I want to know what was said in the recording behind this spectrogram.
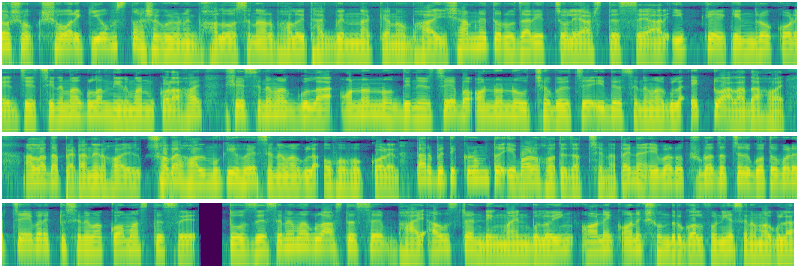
দর্শক, সবারই কি অবস্থা? আশা করি অনেক ভালো আছেন। আর ভালোই থাকবেন না কেন? ভাই, সামনে তো রোজার ঈদ চলে আসতেছে। আর ঈদকে কেন্দ্র করে যে সিনেমাগুলো নির্মাণ করা হয়, সেই সিনেমাগুলা অন্যান্য দিনের চেয়ে বা অন্যান্য উৎসবের চেয়ে ঈদের সিনেমাগুলা একটু আলাদা হয়, আলাদা প্যাটার্নের হয়। সবাই হলমুখী হয়ে সিনেমাগুলা উপভোগ করেন। তার ব্যতিক্রম তো এবারও হতে যাচ্ছে না, তাই না? এবারও শোনা যাচ্ছে গতবারের চেয়ে এবার একটু সিনেমা কম আসতেছে। তো যে সিনেমাগুলো আসতেছে, ভাই আউটস্ট্যান্ডিং মাইন্ড ব্লোয়িং অনেক অনেক সুন্দর গল্প নিয়ে সিনেমাগুলা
